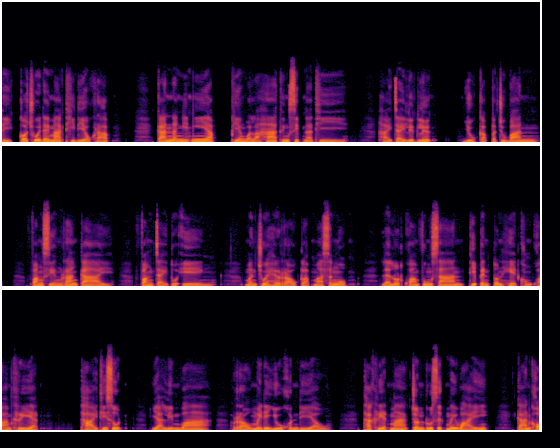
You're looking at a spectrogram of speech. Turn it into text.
ติก็ช่วยได้มากทีเดียวครับ การนั่งเงียบๆเพียงวันละ 5-10 นาที หายใจลึกๆ อยู่กับปัจจุบัน ฟังเสียงร่างกาย ฟังใจตัวเอง มันช่วยให้เรากลับมาสงบ และลดความฟุ้งซ่านที่เป็นต้นเหตุของความเครียด ท้ายที่สุด อย่าลืมว่า เราไม่ได้อยู่คนเดียว ถ้าเครียดมากจนรู้สึกไม่ไหว การขอ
